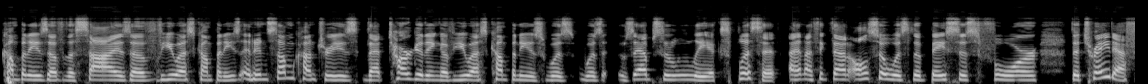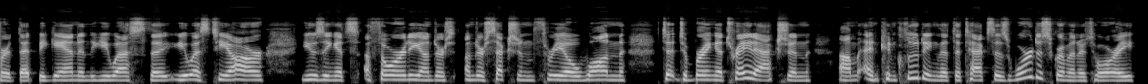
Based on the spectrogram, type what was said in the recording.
companies of the size of U.S. companies, and in some countries that targeting of U.S. companies was was was absolutely explicit, and I think that also was the basis for the trade effort that began in the U.S. The USTR using its authority under under Section 301 to, to bring a trade action um, and concluding that the taxes were discriminatory,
